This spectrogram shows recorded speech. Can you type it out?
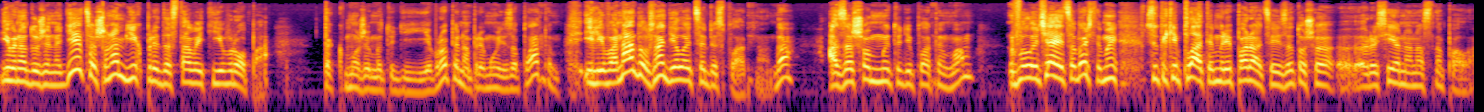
і вона дуже надіється, що нам їх предоставить Європа. Так може ми тоді Європі напряму і заплатимо? Ілі вона повинна робити це безплатно, да? А за що ми тоді платимо вам? Виходить, Получається, бачите, ми все-таки платимо репарації за те, що е, Росія на нас напала.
